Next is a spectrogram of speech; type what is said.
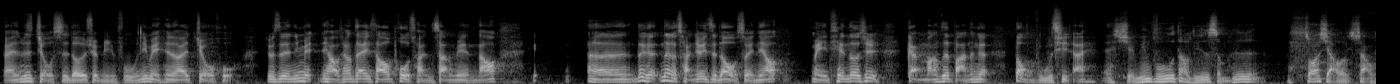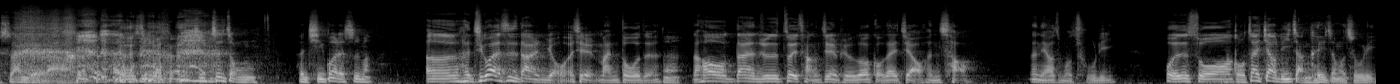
百分之九十都是选民服务，你每天都在救火，就是你每你好像在一艘破船上面，然后。呃，那个那个船就一直漏水，你要每天都去赶忙着把那个洞补起来。哎，选民服务到底是什么？是抓小小三的啦，还是什么？是这种很奇怪的事吗？呃，很奇怪的事当然有，而且蛮多的。嗯，然后当然就是最常见的，比如说狗在叫，很吵，那你要怎么处理？或者是说狗在叫里长可以怎么处理？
